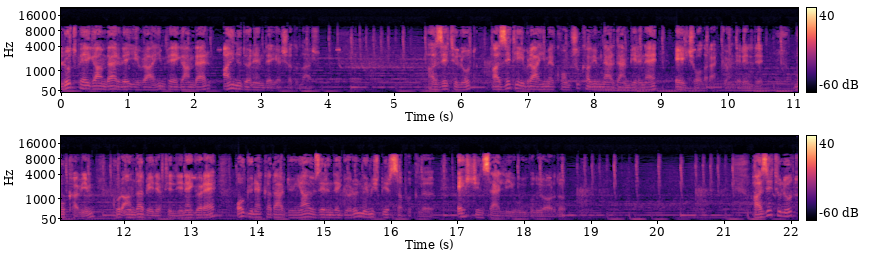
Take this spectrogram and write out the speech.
Lut peygamber ve İbrahim peygamber aynı dönemde yaşadılar. Hz. Lut, Hz. İbrahim'e komşu kavimlerden birine elçi olarak gönderildi. Bu kavim, Kur'an'da belirtildiğine göre o güne kadar dünya üzerinde görülmemiş bir sapıklığı, eşcinselliği uyguluyordu. Hazreti Lut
